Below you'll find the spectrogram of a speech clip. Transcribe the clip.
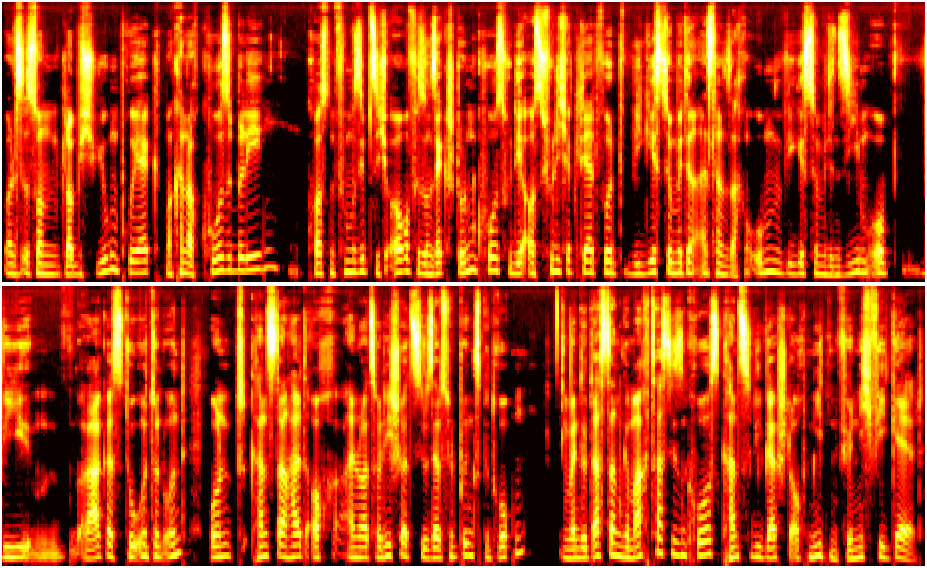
Und es ist so ein, glaube ich, Jugendprojekt. Man kann auch Kurse belegen, kosten 75 Euro für so einen 6-Stunden-Kurs, wo dir ausführlich erklärt wird, wie gehst du mit den einzelnen Sachen um, wie gehst du mit den sieben um, wie rakelst du und und und. Und kannst dann halt auch ein oder zwei T-Shirts, die du selbst mitbringst, bedrucken. Und wenn du das dann gemacht hast, diesen Kurs, kannst du die Werkstatt auch mieten für nicht viel Geld.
